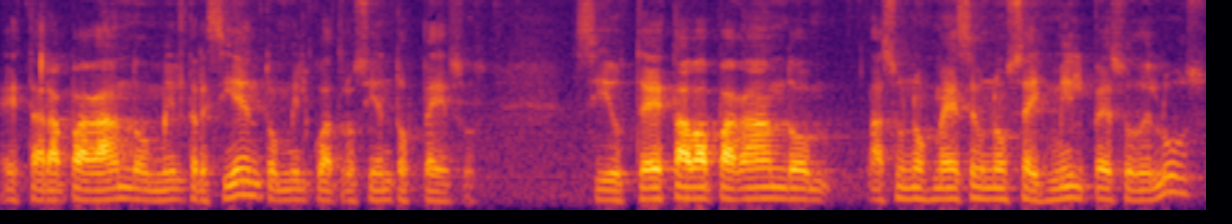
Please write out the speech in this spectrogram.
estará pagando 1.300, 1.400 pesos. Si usted estaba pagando hace unos meses unos 6 mil pesos de luz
